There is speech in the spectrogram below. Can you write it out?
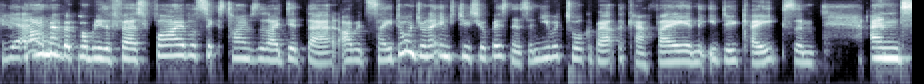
Yeah. And I remember probably the first five or six times that I did that, I would say, Dawn, do you want to introduce your business? And you would talk about the cafe and that you do cakes. And and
